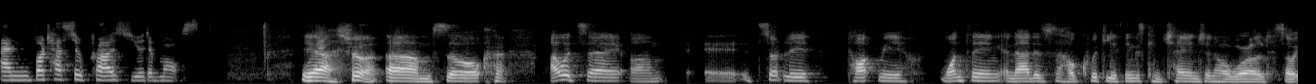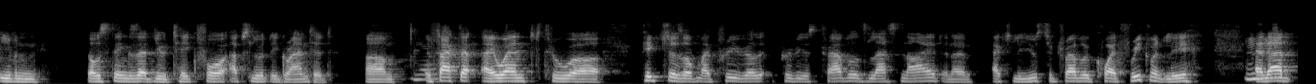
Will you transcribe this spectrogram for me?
and what has surprised you the most? Yeah, sure. Um, so I would say um, it certainly taught me one thing, and that is how quickly things can change in our world. So even those things that you take for absolutely granted. Um, yeah. In fact, I went through uh, pictures of my previous previous travels last night, and I actually used to travel quite frequently, mm-hmm. and that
